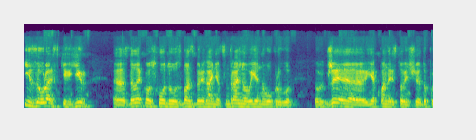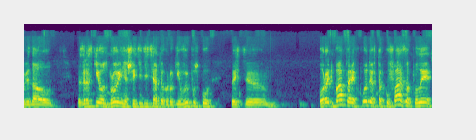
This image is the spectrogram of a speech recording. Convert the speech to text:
із Уральських гір, з Далекого Сходу, з баз зберігання Центрального воєнного округу. Вже як пан Арістович доповідав, зразки озброєння 60-х років випуску. Тобто боротьба переходить в таку фазу, коли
